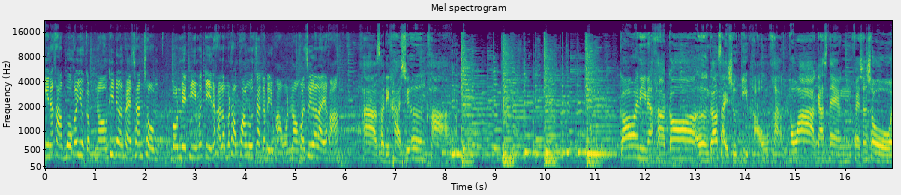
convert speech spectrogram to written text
นี้นะคะโบก็อยู่กับน้องที่เดินแฟชั่นชม บนเวทีเมื่อกี้นะคะ เรามาทำความรู้จักกันดีกว่าว่าน้องเขาชื่ออะไรอะคะ ค่ะ สวัสดีค่ะ ชื่อเอิงค่ะ ก็วันนี้นะคะก็เอิงก็ใส่ชุดกี่เผาค่ะ เพราะว่าการแสดงแฟชั่นโชว์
